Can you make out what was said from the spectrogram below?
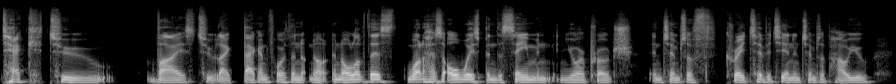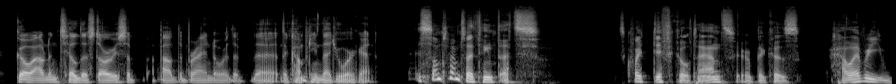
tech to Vice to like back and forth and, and all of this? What has always been the same in, in your approach in terms of creativity and in terms of how you go out and tell the stories about the brand or the, the, the company that you work at? Sometimes I think that's it's quite difficult to answer because however you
